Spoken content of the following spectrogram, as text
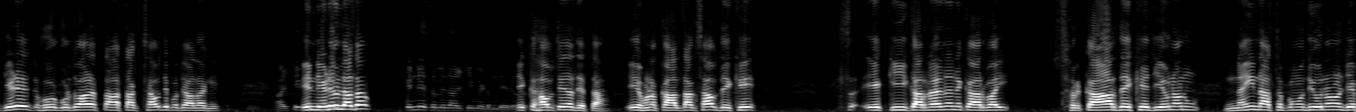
ਜਿਹੜੇ ਹੋਰ ਗੁਰਦੁਆਰਾ ਤਾ ਤਖਤ ਸਾਹਿਬ ਤੇ ਪਹੁੰਚਾ ਦਾਂਗੇ। ਇਹ ਨੇੜੇ ਨੂੰ ਲੱਗਦਾ? ਕਿੰਨੇ ਸਮੇਂ ਦਾ ਅਲਟੀਮੇਟਮ ਦੇ ਰਹੇ ਇੱਕ ਹਫ਼ਤੇ ਦਾ ਦਿੱਤਾ। ਇਹ ਹੁਣ ਅਕਾਲ ਤਖਤ ਸਾਹਿਬ ਦੇਖੇ ਇਹ ਕੀ ਕਰਨਾ ਇਹਨਾਂ ਨੇ ਕਾਰਵਾਈ? ਸਰਕਾਰ ਦੇਖੇ ਜੇ ਉਹਨਾਂ ਨੂੰ ਨਹੀਂ ਨੱਥ ਪਾਉਂਦੀ ਉਹਨਾਂ ਨੂੰ ਜੇ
